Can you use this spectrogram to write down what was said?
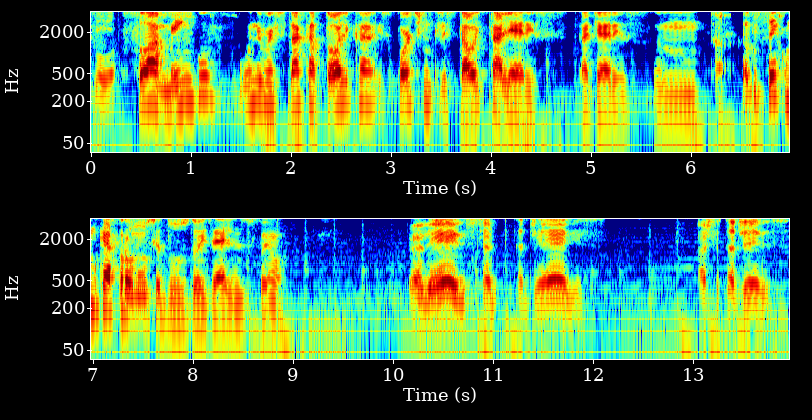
Boa. Flamengo, Universidade Católica, Sporting Cristal e Talheres. Talheres. Hum, Tá. eu não sei como que é a pronúncia dos dois L's em espanhol. Talheres, Tajeres. Acho que é Tajeres.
